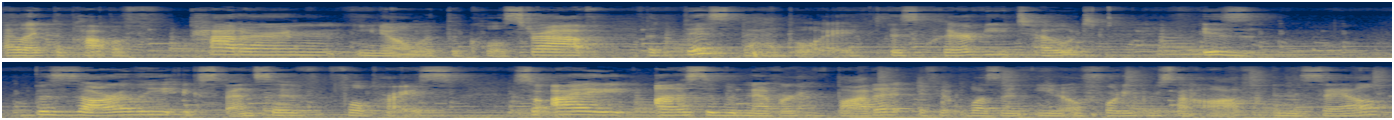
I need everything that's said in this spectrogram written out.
I like the pop of pattern, you know, with the cool strap, but this bad boy, this Clare V tote is bizarrely expensive full price. So I honestly would never have bought it if it wasn't, you know, 40% off in the sale.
